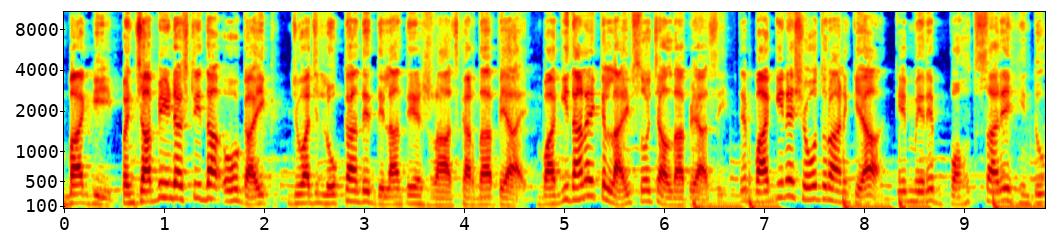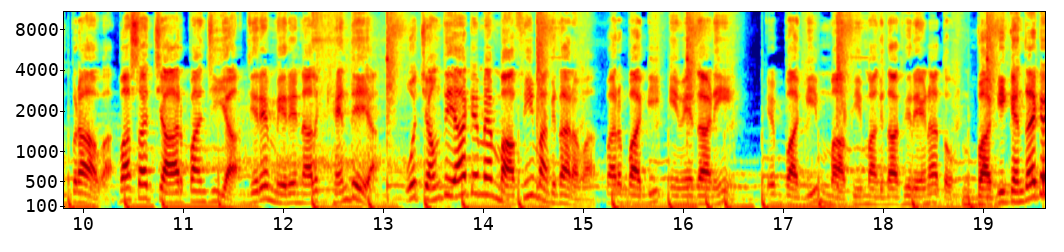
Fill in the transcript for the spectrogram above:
ਬਾਗੀ, ਪੰਜਾਬੀ ਇੰਡਸਟਰੀ ਦਾ ਉਹ ਗਾਇਕ ਜੋ ਅੱਜ ਲੋਕਾਂ ਦੇ ਦਿਲਾਂ ਤੇ ਰਾਜ ਕਰਦਾ ਪਿਆ ਹੈ ਬਾਗੀ ਦਾ ਨਾ ਇੱਕ ਲਾਈਵ ਸ਼ੋਅ ਚੱਲਦਾ ਪਿਆ ਸੀ ਤੇ ਬਾਗੀ ਨੇ ਸ਼ੋਅ ਦੌਰਾਨ ਕਿਹਾ ਕਿ ਮੇਰੇ ਬਹੁਤ ਸਾਰੇ ਹਿੰਦੂ ਭਰਾ ਵਾ। ਬਸ ਆ ਚਾਰ ਪੰਜ ਹੀ ਆ, ਜਿਹੜੇ ਮੇਰੇ ਨਾਲ ਖਹਿੰਦੇ ਆ। ਉਹ ਚਾਹੁੰਦੇ ਆ ਕਿ ਮੈਂ ਮਾਫੀ ਮੰਗਦਾ ਰਵਾਂ, ਪਰ ਬਾਗੀ ਇਵੇਂ ਦਾ ਨਹੀਂ ਕਿ ਬਾਗੀ ਮਾਫੀ ਮੰਗਦਾ ਫਿਰ ਇਹਨਾਂ ਤੋਂ। ਬਾਗੀ ਕਹਿੰਦਾ ਕਿ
